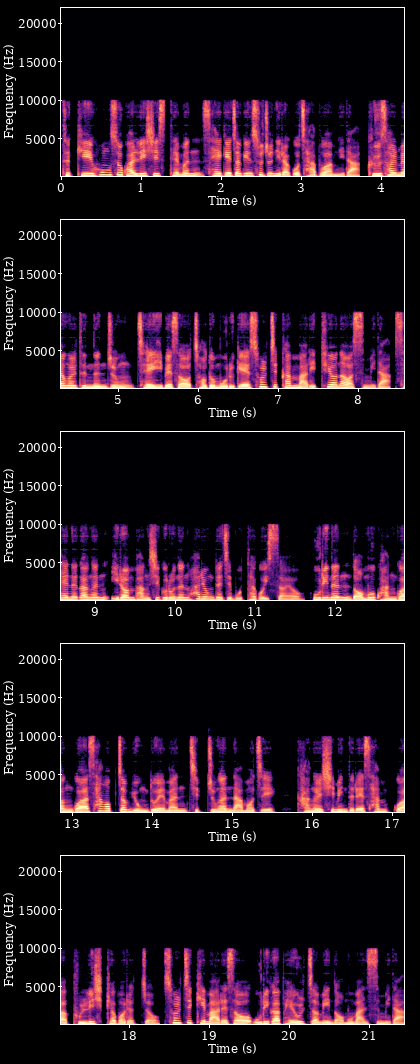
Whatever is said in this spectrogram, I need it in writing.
특히 홍수 관리 시스템은 세계적인 수준이라고 자부합니다. 그 설명을 듣는 중 제 입에서 저도 모르게 솔직한 말이 튀어나왔습니다. 세느강은 이런 방식으로는 활용되지 못하고 있어요. 우리는 너무 관광과 상업적 용도에만 집중한 나머지 강을 시민들의 삶과 분리시켜 버렸죠. 솔직히 말해서 우리가 배울 점이 너무 많습니다.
